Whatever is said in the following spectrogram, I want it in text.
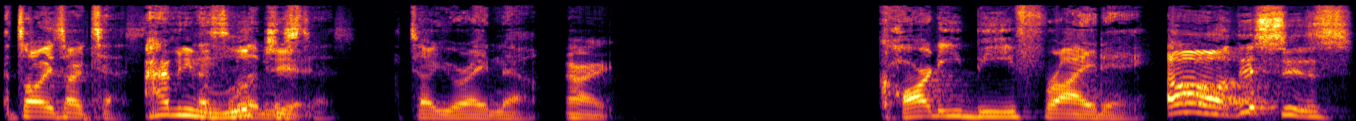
That's always our test. I haven't even That's looked yet. test. I'll tell you right now. All right. Cardi B Friday. Oh, this is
